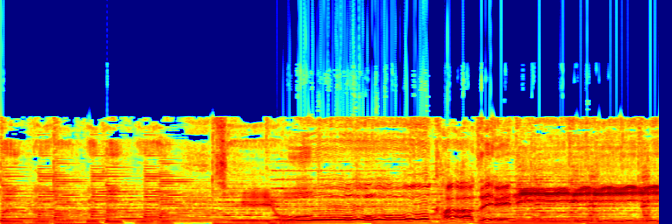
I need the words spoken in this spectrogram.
ふふふふ潮風に。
